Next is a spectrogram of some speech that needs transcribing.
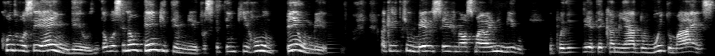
quando você é em Deus. Então, você não tem que ter medo, você tem que romper o medo. Eu acredito que o medo seja o nosso maior inimigo. Eu poderia ter caminhado muito mais,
